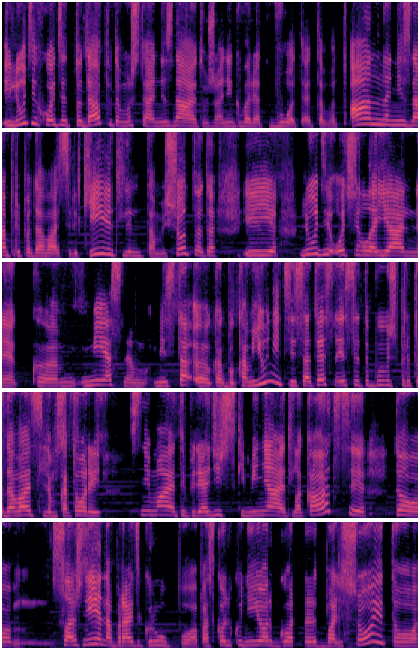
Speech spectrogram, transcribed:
И люди ходят туда, потому что они знают уже, они говорят, вот это вот Анна, не знаю, преподаватель Кейтлин, там еще еще то И люди очень лояльны к местным места, э, как бы комьюнити. Соответственно, если ты будешь преподавателем, который снимает и периодически меняет локации, то сложнее набрать группу. А поскольку Нью-Йорк город большой, то,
